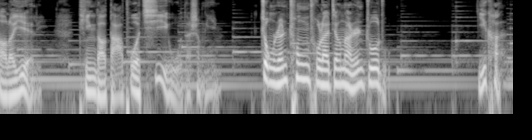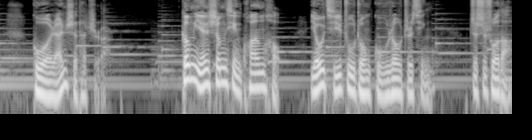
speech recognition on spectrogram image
到了夜里，听到打破器物的声音，众人冲出来将那人捉住。一看，果然是他侄儿。庚言生性宽厚，尤其注重骨肉之情，只是说道：“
